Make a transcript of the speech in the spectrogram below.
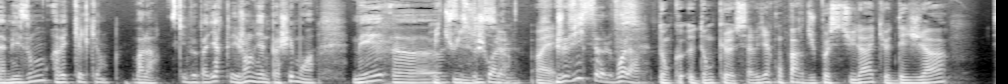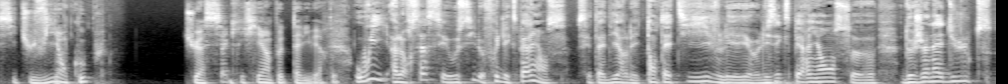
ma maison, avec quelqu'un. Voilà. Ce qui ne veut pas dire que les gens ne viennent pas chez moi, mais euh, Mais tu ce vis choix-là. seul. Ouais. Je vis seul, voilà. Donc, euh, donc, euh, ça veut dire qu'on part du postulat que déjà, si tu vis en couple, tu as sacrifié un peu de ta liberté. Oui, alors ça c'est aussi le fruit de l'expérience, c'est-à-dire les tentatives, les, euh, les expériences de jeunes adultes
